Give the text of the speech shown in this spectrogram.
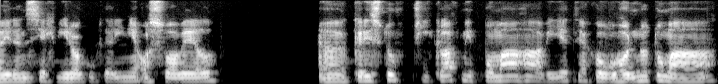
jeden z těch výroků, který mě oslovil, Eh, Kristův příklad mi pomáhá vidět, jakou hodnotu má,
